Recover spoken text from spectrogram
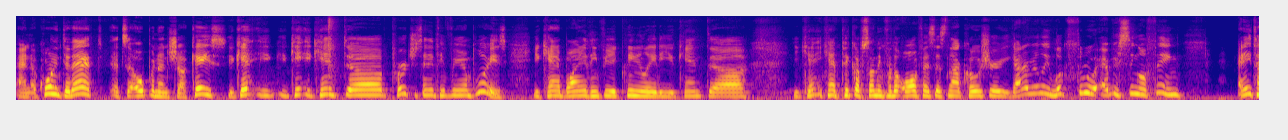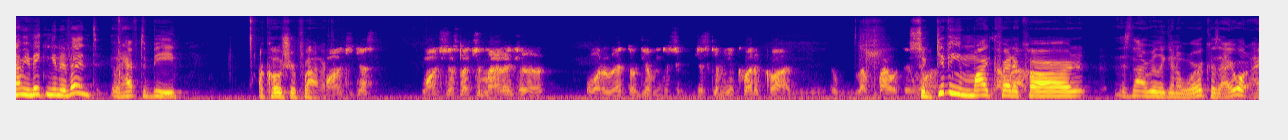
And according to that, it's an open and shut case. You can't you, you can't you can't uh, purchase anything for your employees. You can't buy anything for your cleaning lady. You can't uh, you can't you can't pick up something for the office that's not kosher. You got to really look through every single thing. Anytime you're making an event, it would have to be a kosher product. Why don't you just why don't you just let your manager order it or give them just, just give them your credit card? Let them buy what they So want. giving my credit card is not really going to work because I, I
